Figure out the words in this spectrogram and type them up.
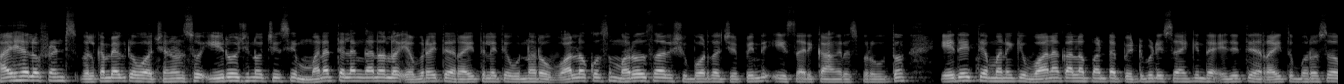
Hi hello friends. Welcome back to our channel. So ఈ రోజున వచ్చేసి మన తెలంగాణలో ఎవరైతే రైతులైతే ఉన్నారో వాళ్ళ కోసం మరోసారి శుభవార్త చెప్పింది ఈసారి కాంగ్రెస్ ప్రభుత్వం. ఏదైతే మనకి వానాకాలం పంట పెట్టుబడి సాయం కింద ఏదైతే రైతు భరోసా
